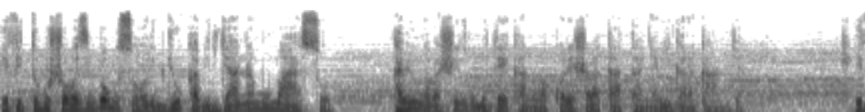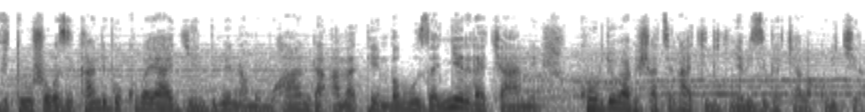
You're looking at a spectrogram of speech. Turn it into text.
Ifite ubushobozi bwo gusohora ibyuka biryana mu maso nka bimwe abashinzwe umutekano bakoresha batatanya abigaragambya. Ifite ubushobozi kandi bwo kuba yagenda imena mu muhanda amatembabuzi anyerera cyane ku buryo babishatse nta kindi kinyabiziga cyabakurikira.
